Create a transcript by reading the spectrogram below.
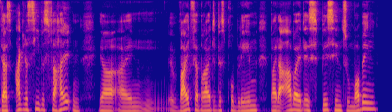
dass aggressives Verhalten ja ein weit verbreitetes Problem bei der Arbeit ist, bis hin zu Mobbing.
